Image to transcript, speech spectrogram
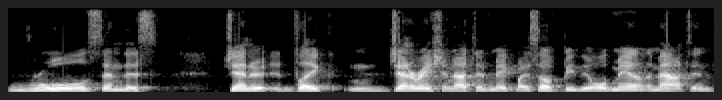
rules than this gener- like generation not to make myself be the old man on the mountain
